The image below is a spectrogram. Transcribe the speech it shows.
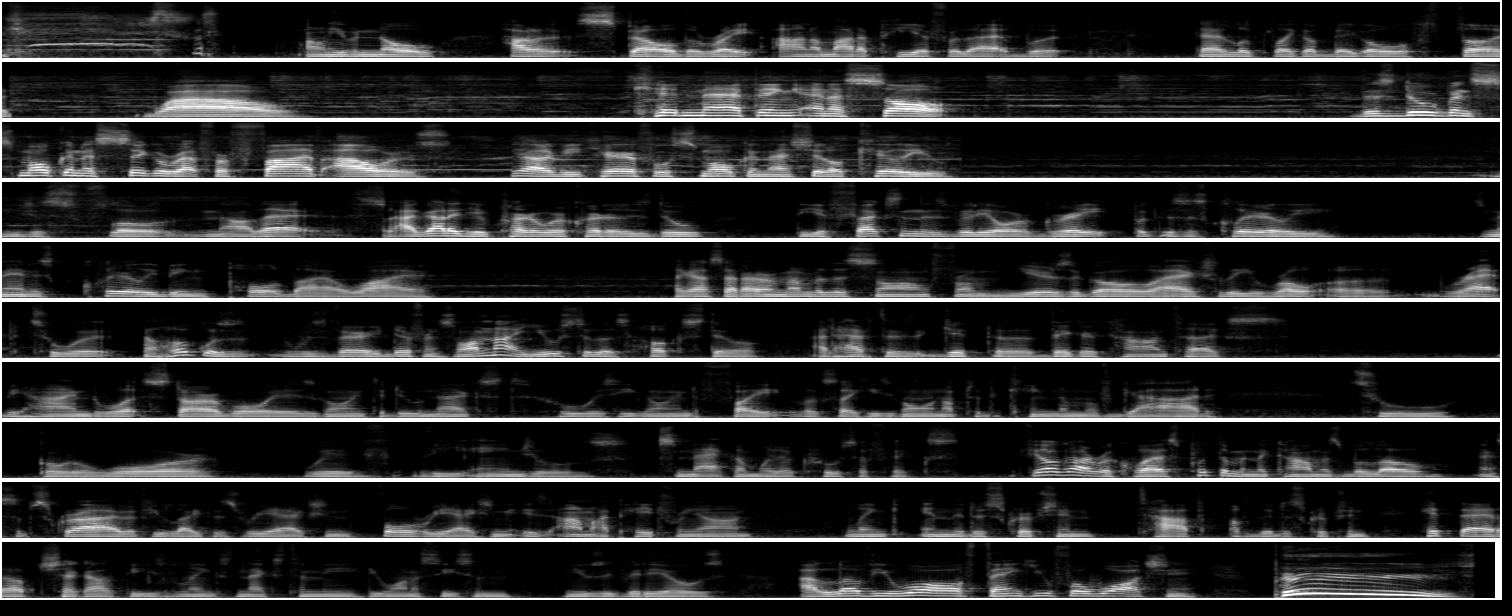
I don't even know how to spell the right onomatopoeia for that, but that looked like a big old thud. Wow kidnapping and assault. This dude been smoking a cigarette for five hours. You gotta be careful smoking, that shit'll kill you. You just flow. Now that, I gotta give credit where credit is due. The effects in this video are great, but this is clearly, this man is clearly being pulled by a wire. Like I said, I remember this song from years ago. I actually wrote a rap to it. The hook was was very different, so I'm not used to this hook still. I'd have to get the bigger context behind what Starboy is going to do next. Who is he going to fight? Looks like he's going up to the kingdom of God to go to war with the angels, smack them with a crucifix. If y'all got requests, put them in the comments below and subscribe if you like this reaction. Full reaction is on my Patreon. Link in the description, top of the description. Hit that up. Check out these links next to me if you want to see some music videos. I love you all. Thank you for watching. Peace!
